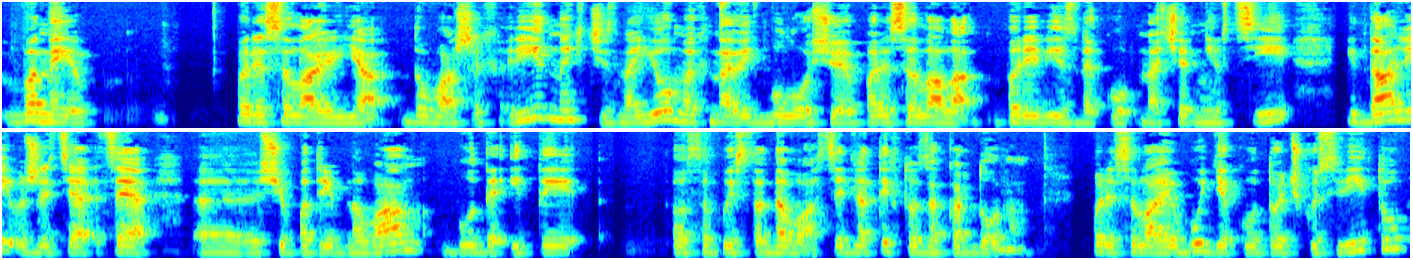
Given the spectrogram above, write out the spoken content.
Вони пересилаю я до ваших рідних чи знайомих. Навіть було, що я пересилала перевізнику на Чернівці, і далі вже це, це що потрібно вам, буде йти особисто до вас. Це для тих, хто за кордоном. Пересилаю будь-яку точку світу,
